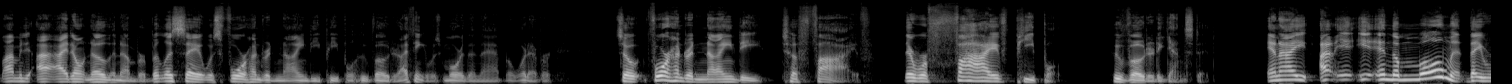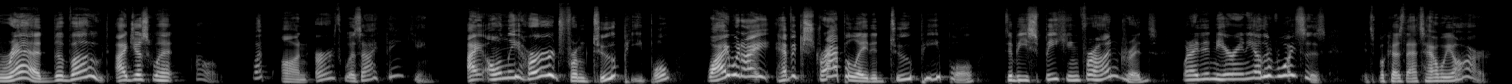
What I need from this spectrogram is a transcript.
I mean, I, I, don't know the number, but let's say it was 490 people who voted. I think it was more than that, but whatever. So 490 to five there were five people who voted against it. And I, I, in the moment they read the vote, I just went, oh, what on earth was I thinking? I only heard from two people. Why would I have extrapolated two people to be speaking for hundreds when I didn't hear any other voices? It's because that's how we are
